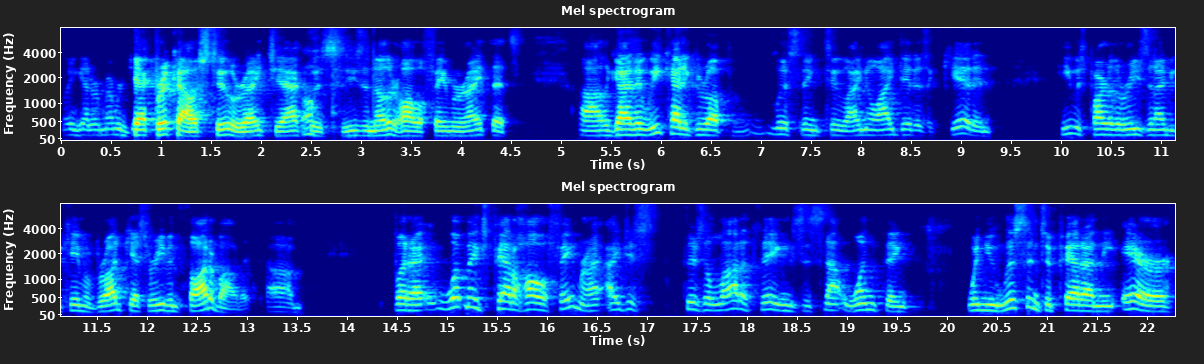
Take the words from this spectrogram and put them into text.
Well, you got to remember Jack Brickhouse too, right? Jack oh. was he's another Hall of Famer, right? That's uh, the guy that we kind of grew up listening to. I know I did as a kid, and he was part of the reason I became a broadcaster, even thought about it. Um, but I, what makes Pat a Hall of Famer? I, I just there's a lot of things. It's not one thing. When you listen to Pat on the air,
